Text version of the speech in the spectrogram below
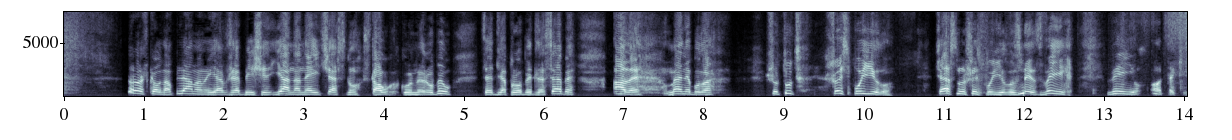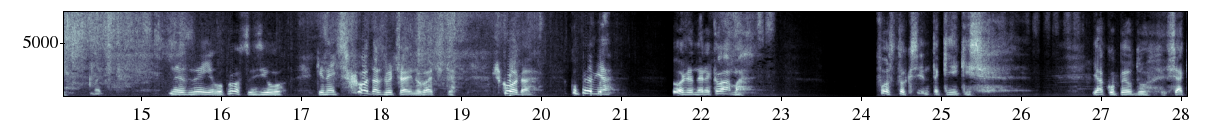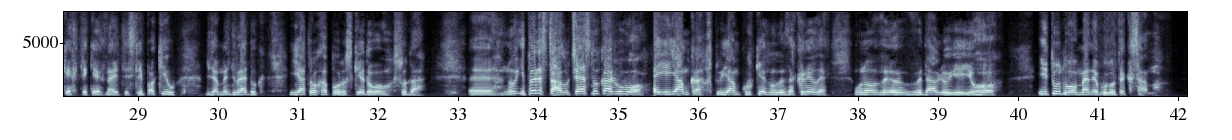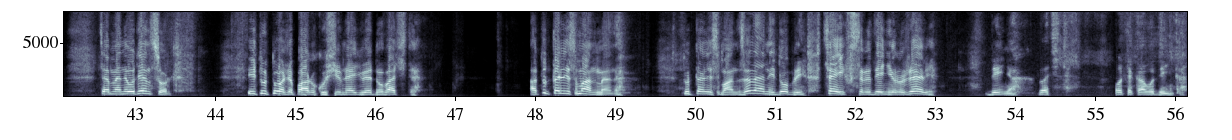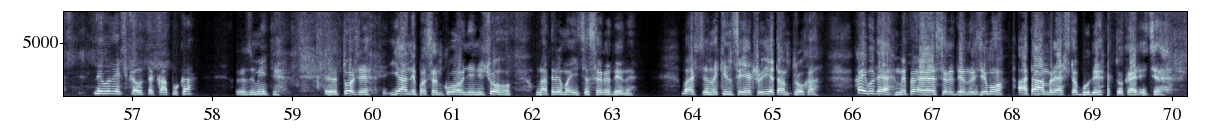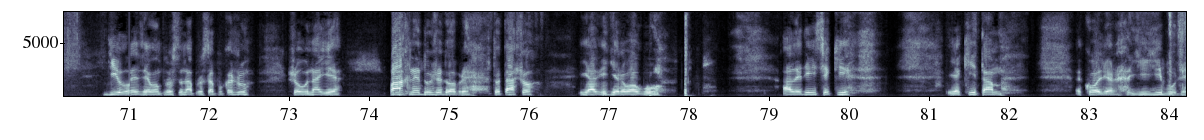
Трошки вона плямами, я вже більше, я на неї чесно ставку не робив. Це для проби для себе. Але в мене було, що тут щось поїло. Чесно, щось поїло. Зниз виїх, виїв, отакі. Бачите. Не звиїло, просто з'їло кінець. Шкода, звичайно, бачите. Шкода. Купив я, теж не реклама. Фостоксин такий якийсь. Я купив до всяких таких, знаєте, сліпаків для медведок, і я трохи порозкидував сюди. Е, ну і перестало, чесно кажу, во. Є ямка, в ту ямку вкинули, закрили, воно видавлює його. І тут во, в мене було так само. Це в мене один сорт. І тут теж пару кущів навіть видно, бачите? А тут талісман в мене. Тут талісман. Зелений, добрий. Цей всередині рожеві. Диня, бачите? Отака водинька. Невеличка, отака поки. Розумієте? Е, Теж я не пасанкував ні нічого, вона тримається середини. Бачите, на кінці, якщо є там трохи, хай буде, ми е, середину з'їмо, а там решта буде, як то кажеться, діло. Я вам просто-напросто покажу, що вона є. Пахне дуже добре. То та, що я відірвав був. Але дивіться, які, який там колір її буде.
